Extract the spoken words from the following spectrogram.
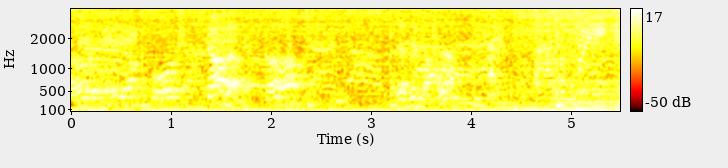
Another gala? I'm afraid 'cause it don't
